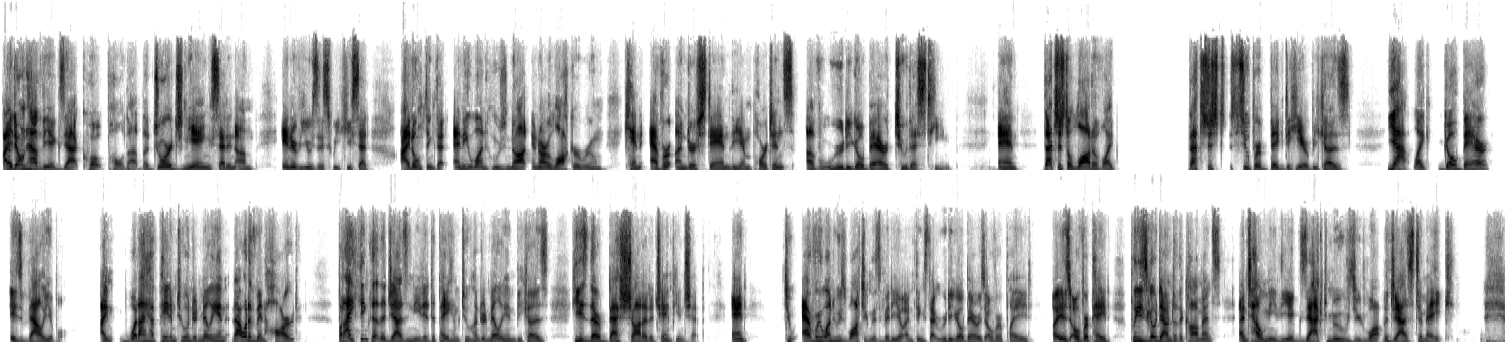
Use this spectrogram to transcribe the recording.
I don't have the exact quote pulled up, but George Niang said in um interviews this week, he said, I don't think that anyone who's not in our locker room can ever understand the importance of Rudy Gobert to this team. And that's just a lot of like, that's just super big to hear because, yeah, like Gobert is valuable. I would I have paid him 200 million? That would have been hard, but I think that the Jazz needed to pay him 200 million because he's their best shot at a championship. And to everyone who's watching this video and thinks that Rudy Gobert is overplayed, uh, is overpaid, please go down to the comments and tell me the exact moves you'd want the Jazz to make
